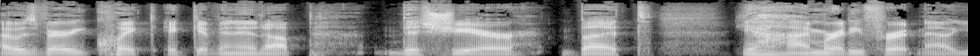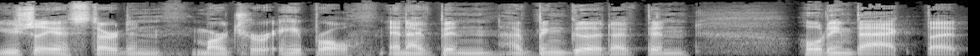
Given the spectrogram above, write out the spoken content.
I was very quick at giving it up this year, but yeah, I'm ready for it now. Usually I start in March or April, and I've been I've been good. I've been holding back, but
